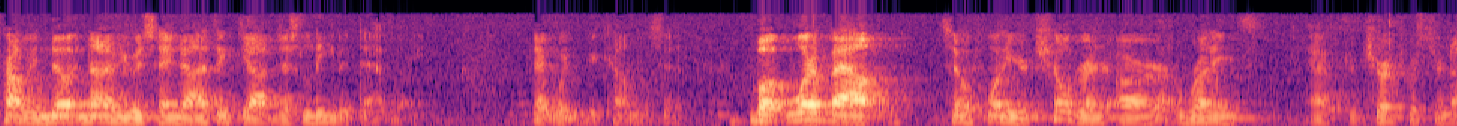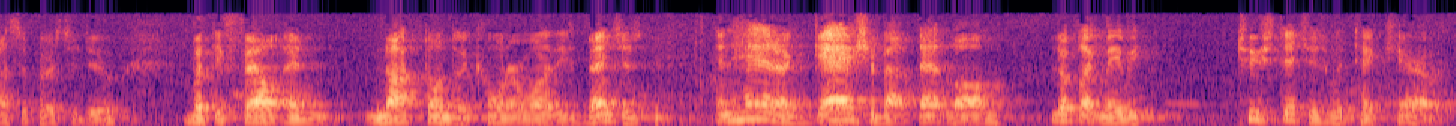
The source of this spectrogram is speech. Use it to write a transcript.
probably no, none of you would say no. I think you ought to just leave it that way. That wouldn't be common sense. But what about so if one of your children are running after church, which they're not supposed to do, but they fell and knocked onto the corner of one of these benches and had a gash about that long, looked like maybe two stitches would take care of it.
